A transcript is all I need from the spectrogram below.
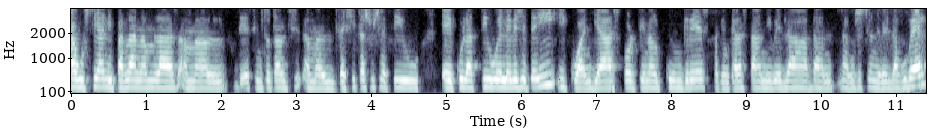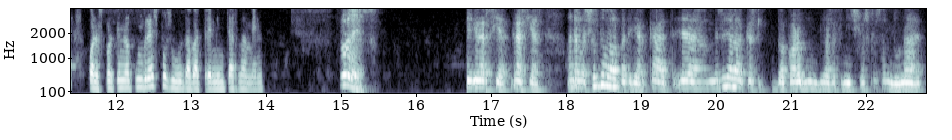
negociant i parlant amb, les, amb, el, tot el, amb el teixit associatiu eh, col·lectiu LBGTI i quan ja es portin al Congrés, perquè encara està a nivell de, de negociació a nivell de govern, quan es portin al Congrés doncs ho debatrem internament. Lourdes. Sí, gràcies. gràcies. En relació al tema del patriarcat, eh, més enllà del que d'acord amb les definicions que s'han donat,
